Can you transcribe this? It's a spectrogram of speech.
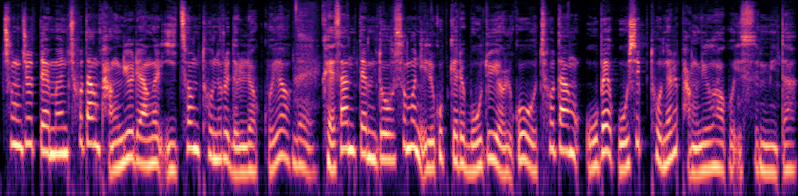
충주댐은 초당 방류량을 2,000톤으로 늘렸고요. 네. 괴산댐도 27개를 모두 열고 초당 550톤을 방류하고 있습니다.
